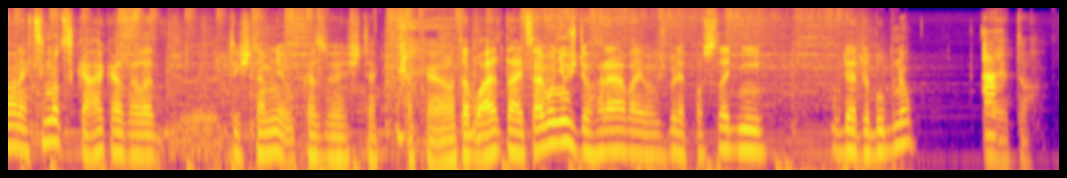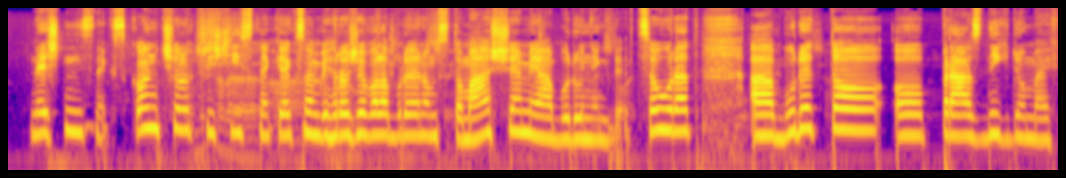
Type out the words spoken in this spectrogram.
Toho nechci moc skákat, ale eh, když na mě ukazuješ, tak, tak jo, to Wild Tides. Ale oni už dohrávají, už bude poslední úder do bubnu. A, A. je to. Dnešní snack skončil, příští snack, jak jsem vyhrožovala, bude jenom s Tomášem, já budu někde courat a bude to o prázdných domech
